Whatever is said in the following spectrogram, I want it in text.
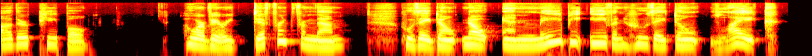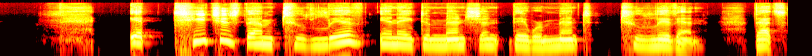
other people who are very different from them, who they don't know, and maybe even who they don't like, it teaches them to live in a dimension they were meant to live in. That's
